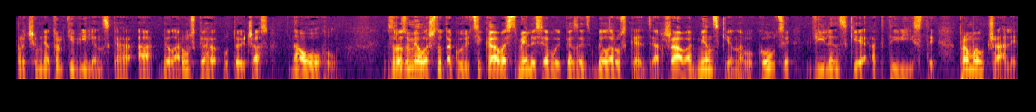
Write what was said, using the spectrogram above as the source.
прычым не толькі віленскага, а беларускага ў той час наогул. Зразумела, што такую цікавасць меліся выказаць беларуская дзяржава, менскія навукоўцы, віленскія актывісты, прамаўчалі.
